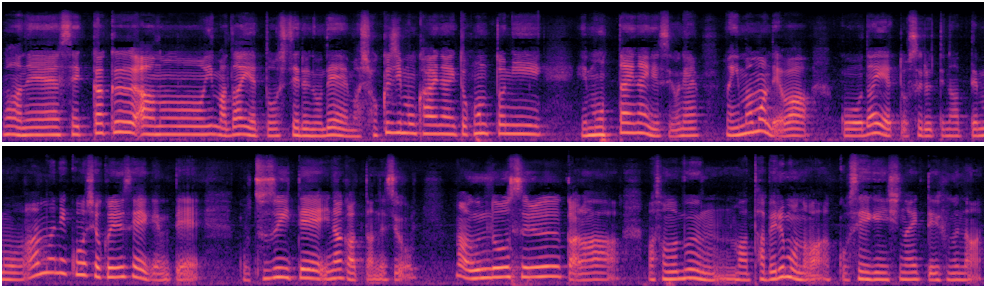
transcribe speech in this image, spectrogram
まあねせっかく、あのー、今ダイエットをしてるので、まあ、食事も変えないと本当にえもったいないですよね。まあ、今まではこうダイエットするってなってもあんまりこう食事制限ってこう続いていなかったんですよ。まあ、運動するから、まあ、その分、まあ、食べるものはこう制限しないっていう風な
